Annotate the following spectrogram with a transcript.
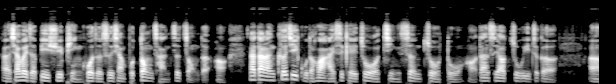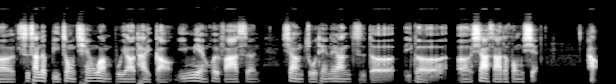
呃，消费者必需品或者是像不动产这种的，哈，那当然科技股的话还是可以做谨慎做多，哈，但是要注意这个呃持仓的比重千万不要太高，以免会发生像昨天那样子的一个呃下杀的风险。好，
